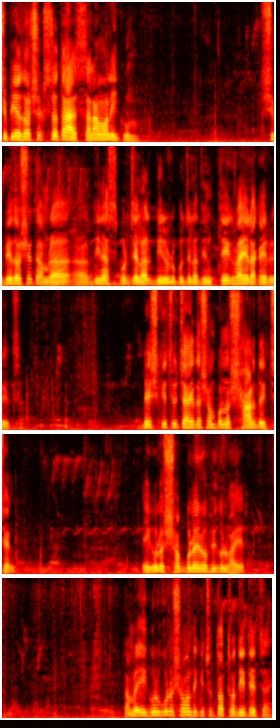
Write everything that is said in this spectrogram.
সুপ্রিয় দর্শক, শ্রোতা, আসসালামু আলাইকুম। সুপ্রিয় দর্শক, আমরা দিনাজপুর জেলার বিরল উপজেলাধীন তেঘরা এলাকায় রয়েছি। বেশ কিছু চাহিদা সম্পন্ন সার দেখছেন। এগুলো সবগুলোই রফিকুল ভাইয়ের। আমরা এই গরুগুলোর সম্বন্ধে কিছু তথ্য দিতে চাই।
